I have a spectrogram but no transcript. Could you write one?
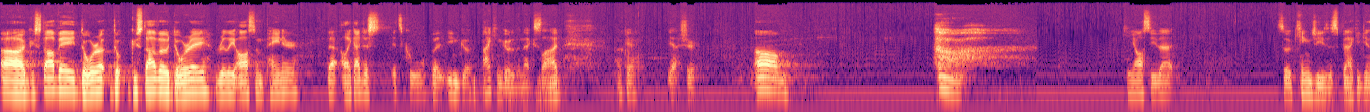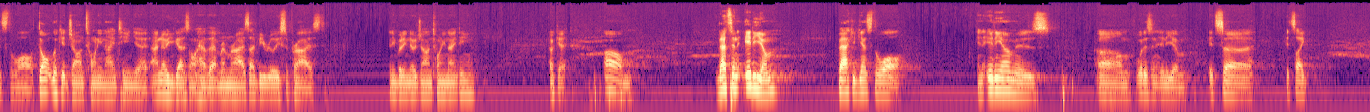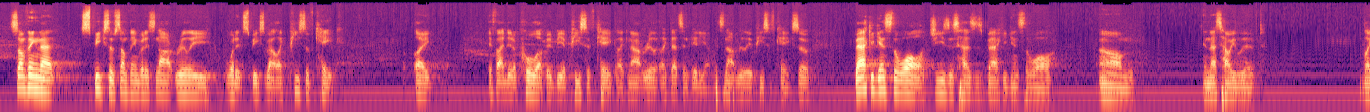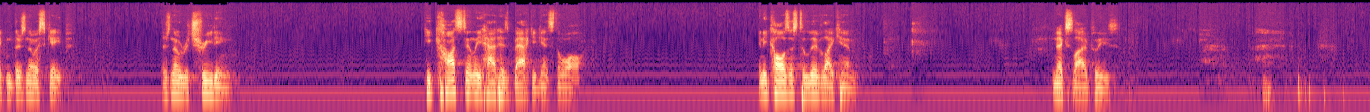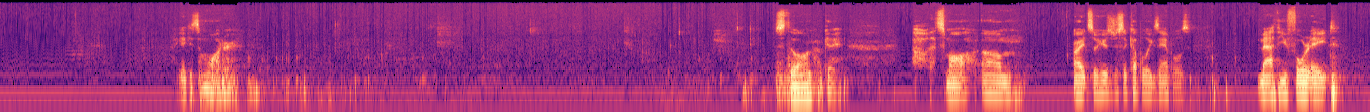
Uh, Gustave Dora, Do, Gustavo Dore, really awesome painter. That like I just, it's cool. But you can go. I can go to the next slide. Okay. Yeah, sure. Um, Can y'all see that? So King Jesus back against the wall. Don't look at John 2019 yet. I know you guys don't have that memorized. I'd be really surprised. Anybody know John 2019? Okay. Um, that's an idiom back against the wall. An idiom is um, what is an idiom? It's uh, it's like something that speaks of something, but it's not really what it speaks about, like piece of cake. Like, if I did a pull up, it'd be a piece of cake. Like, not really, like, that's an idiom. It's not really a piece of cake. So, back against the wall, Jesus has his back against the wall. Um, and that's how he lived. Like, there's no escape, there's no retreating. He constantly had his back against the wall and he calls us to live like him. Next slide, please. I gotta get some water. Still on? Okay. Oh, that's small. Um, all right, so here's just a couple examples. Matthew 4 8.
